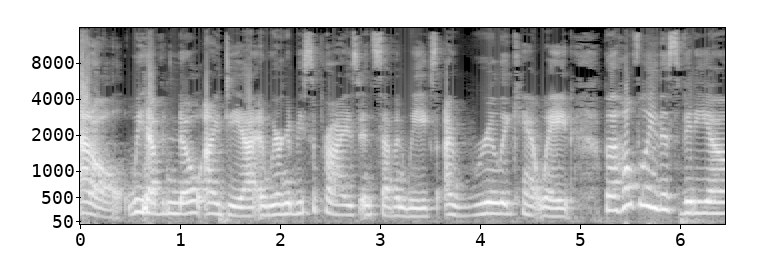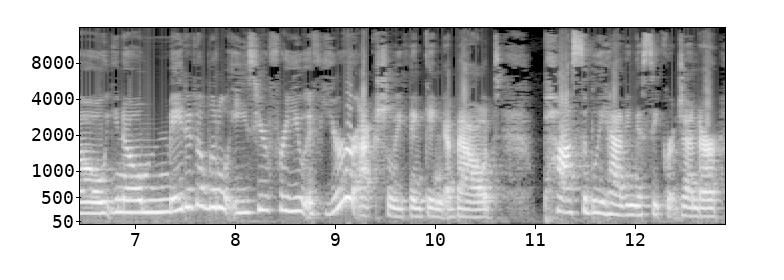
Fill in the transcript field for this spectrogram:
at all. We have no idea and we're going to be surprised in seven weeks. I really can't wait. But hopefully this video, you know, made it a little easier for you if you're actually thinking about possibly having a secret gender,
